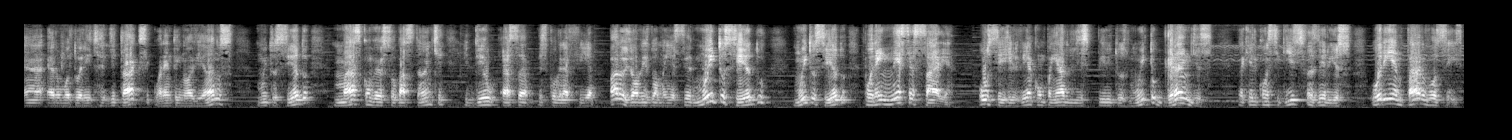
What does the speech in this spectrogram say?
É, era um motorista de táxi, 49 anos, muito cedo, mas conversou bastante e deu essa psicografia para os jovens do amanhecer muito cedo, muito cedo, porém necessária. Ou seja, ele veio acompanhado de espíritos muito grandes para que ele conseguisse fazer isso, orientar vocês.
